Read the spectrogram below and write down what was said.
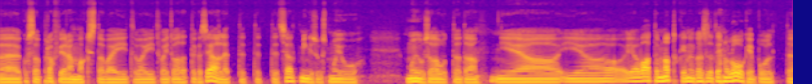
äh, kus saab trahvi ära maksta, vaid, vaid, vaid vaadata ka seal, et, et, et, et sealt mingisugust mõju, mõju saavutada. Ja, ja, ja vaatame natukene ka seda tehnoloogia poolt,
